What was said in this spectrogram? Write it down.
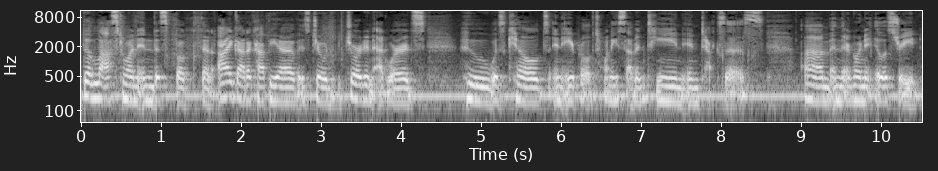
the last one in this book that I got a copy of is jo- Jordan Edwards, who was killed in April of 2017 in Texas. Um, and they're going to illustrate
